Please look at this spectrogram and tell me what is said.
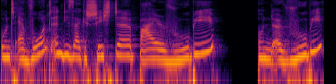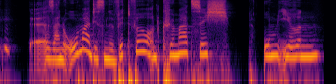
Und er wohnt in dieser Geschichte bei Ruby. Und äh, Ruby, äh, seine Oma, die ist eine Witwe und kümmert sich um ihren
